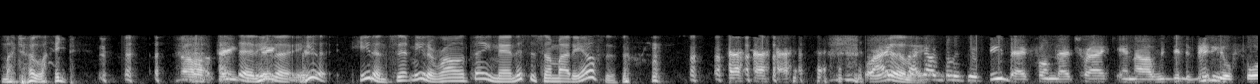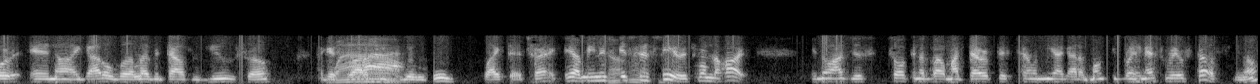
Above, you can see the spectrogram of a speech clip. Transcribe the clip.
much I liked it. Oh, I thank said you, he thank done, you. he done, he done sent me the wrong thing, man. This is somebody else's. well, I, Really? I got really good feedback from that track, and uh, we did the video for it, and uh, it got over 11,000 views. So I guess a lot of people really do like that track. Yeah, I mean, it's, it's sincere. It's from the heart. You know, I'm just talking about my therapist telling me I got a monkey brain. That's real stuff, you know?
